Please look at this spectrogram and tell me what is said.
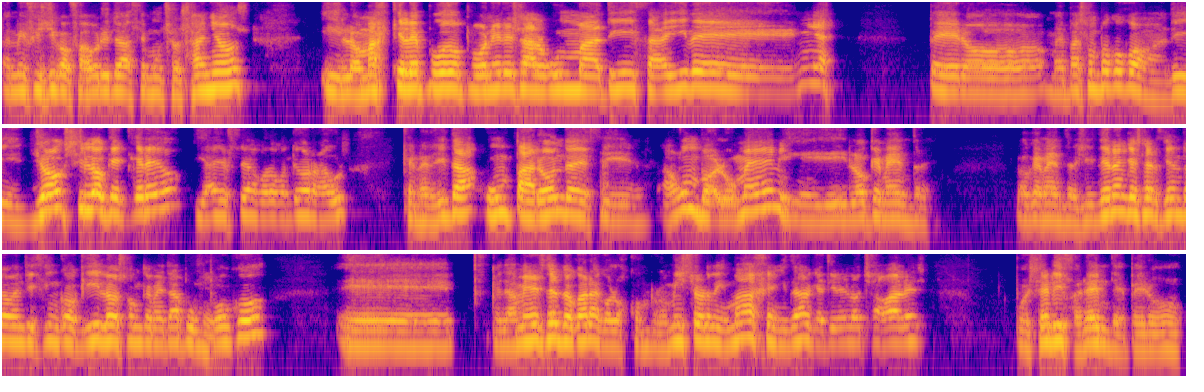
es mi físico favorito de hace muchos años y lo más que le puedo poner es algún matiz ahí de pero me pasa un poco como a ti. Yo sí lo que creo, y ahí estoy de acuerdo contigo, Raúl, que necesita un parón de decir algún volumen y lo que me entre. Lo que me entre. Si tienen que ser 125 kilos, aunque me tape un poco, eh, que también es cierto que con los compromisos de imagen y tal que tienen los chavales, pues es diferente, pero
